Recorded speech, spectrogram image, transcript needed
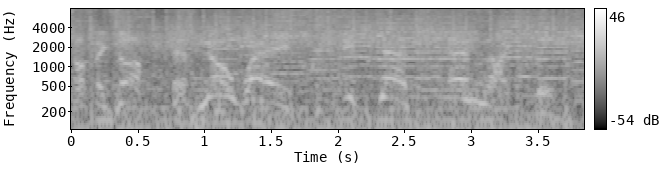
Something's up! There's no way! It can't end like this!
